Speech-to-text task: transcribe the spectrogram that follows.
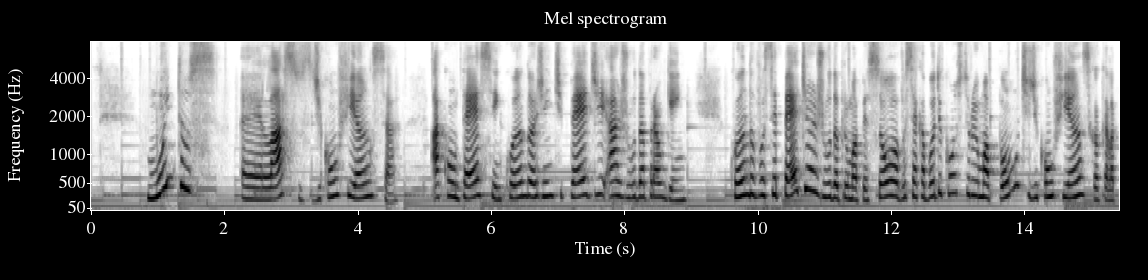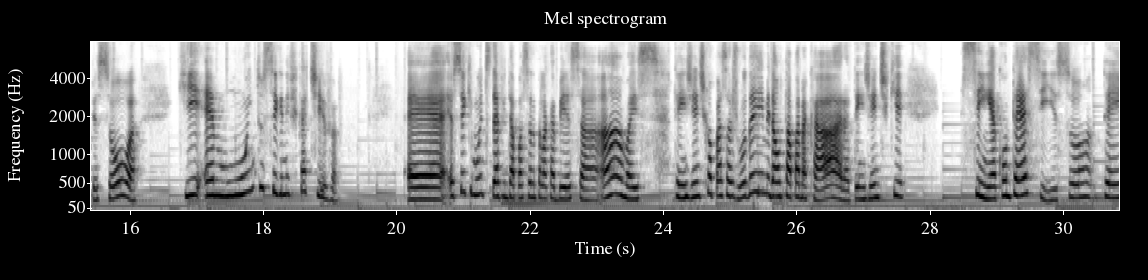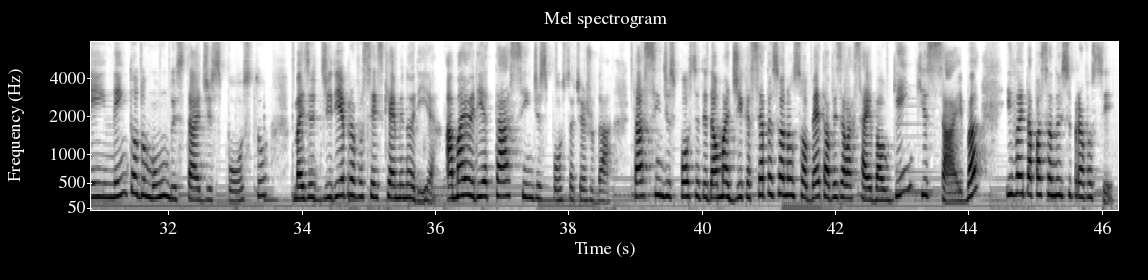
Muitos é, laços de confiança acontecem quando a gente pede ajuda para alguém. Quando você pede ajuda para uma pessoa, você acabou de construir uma ponte de confiança com aquela pessoa que é muito significativa. É, eu sei que muitos devem estar passando pela cabeça: ah, mas tem gente que eu peço ajuda e me dá um tapa na cara, tem gente que Sim, acontece isso. Tem nem todo mundo está disposto, mas eu diria para vocês que é a minoria. A maioria tá sim disposto a te ajudar. Tá sim disposto a te dar uma dica. Se a pessoa não souber, talvez ela saiba alguém que saiba e vai estar tá passando isso para você.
